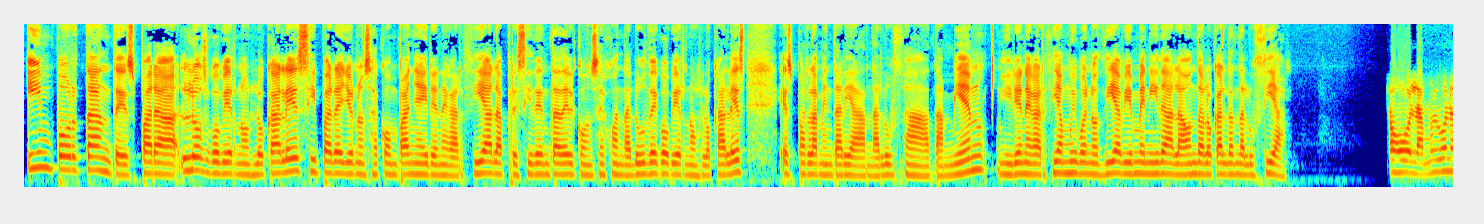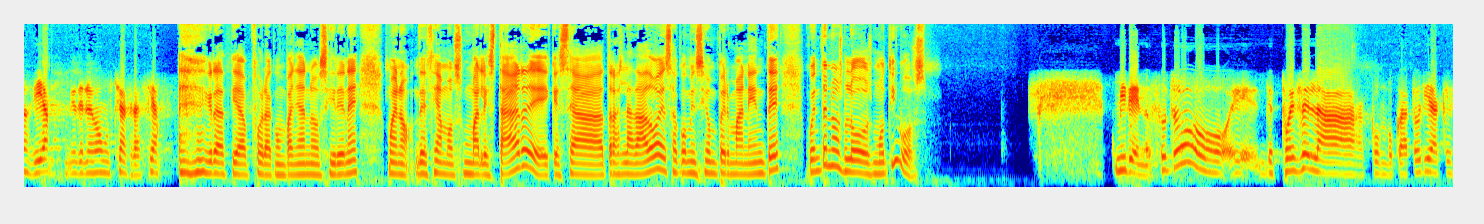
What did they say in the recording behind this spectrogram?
importantes para los gobiernos locales y para ello nos acompaña Irene García, la presidenta del Consejo Andaluz de Gobiernos Locales es parlamentaria andaluza también. Irene García, muy buenos días, bienvenida a la Onda Local de Andalucía. Hola, muy buenos días. De nuevo, muchas gracias. gracias por acompañarnos, Irene. Bueno, decíamos un malestar eh, que se ha trasladado a esa comisión permanente. Cuéntenos los motivos. Mire, nosotros, eh, después de la convocatoria que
